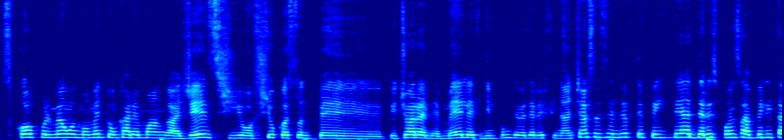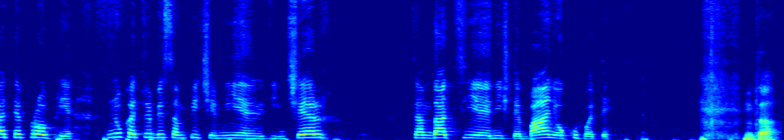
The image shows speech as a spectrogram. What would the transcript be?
scopul meu în momentul în care mă angajez și eu știu că sunt pe picioarele mele din punct de vedere financiar să se îndrepte pe ideea de responsabilitate proprie. Nu că trebuie să-mi pice mie din cer, ți-am dat ție niște bani, ocupă-te. Da.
